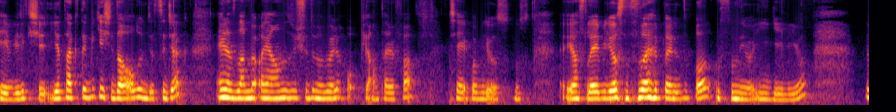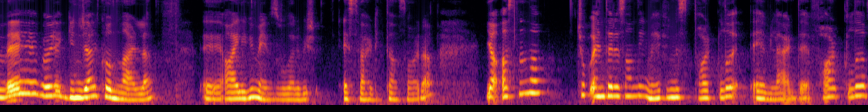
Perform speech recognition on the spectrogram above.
evlilik işi. Yatakta bir kişi daha olunca sıcak en azından böyle ayağınız üşüdü mü böyle hop yan tarafa şey yapabiliyorsunuz. Yaslayabiliyorsunuz ayaklarınızı falan ısınıyor, iyi geliyor. Ve böyle güncel konularla e, ailevi mevzuları bir es verdikten sonra ya aslında çok enteresan değil mi? Hepimiz farklı evlerde, farklı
